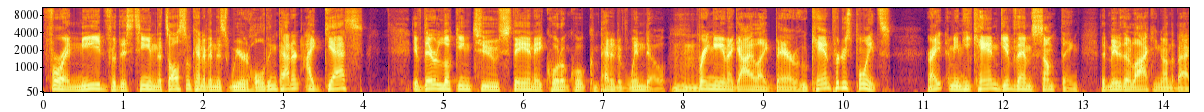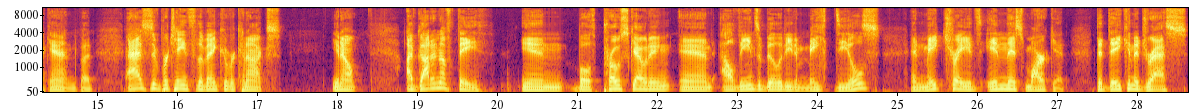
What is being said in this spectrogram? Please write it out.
for a need for this team that's also kind of in this weird holding pattern. I guess if they're looking to stay in a quote unquote competitive window, bringing in a guy like Bear who can produce points, right? I mean, he can give them something that maybe they're lacking on the back end. But as it pertains to the Vancouver Canucks, you know, I've got enough faith in both pro scouting and Allvin's ability to make deals and make trades in this market that they can address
